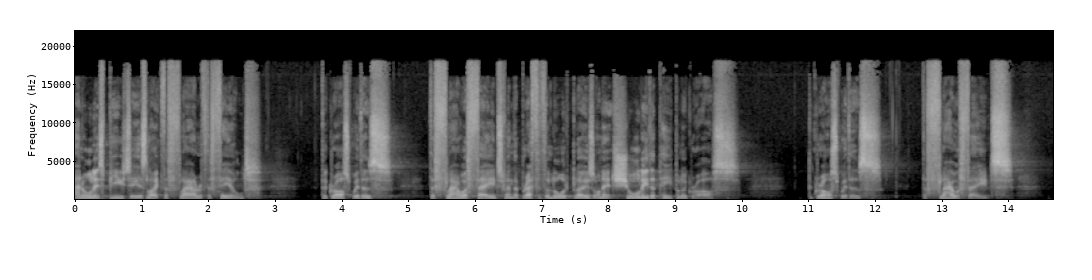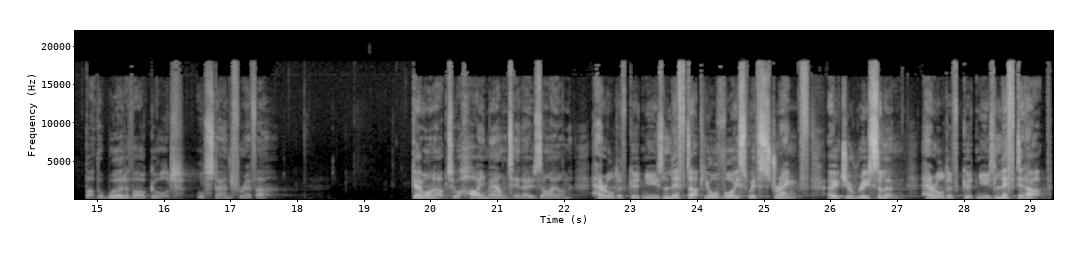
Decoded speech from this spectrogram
and all its beauty is like the flower of the field. The grass withers the flower fades when the breath of the Lord blows on it. Surely the people are grass. The grass withers, the flower fades, but the word of our God will stand forever. Go on up to a high mountain, O Zion, herald of good news. Lift up your voice with strength, O Jerusalem, herald of good news. Lift it up,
